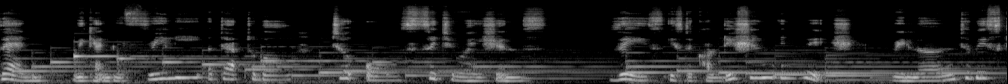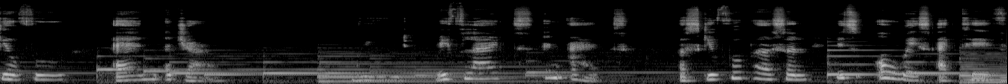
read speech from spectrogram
then we can be freely adaptable to all situations. This is the condition in which we learn to be skillful and agile. Read, reflect, and act. A skillful person is always active,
